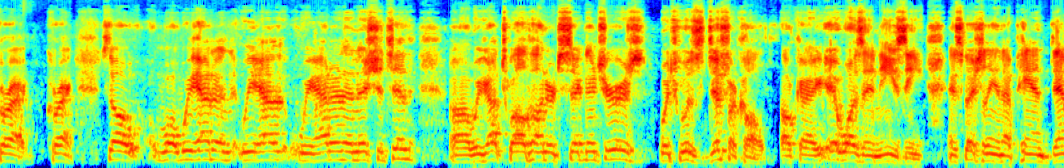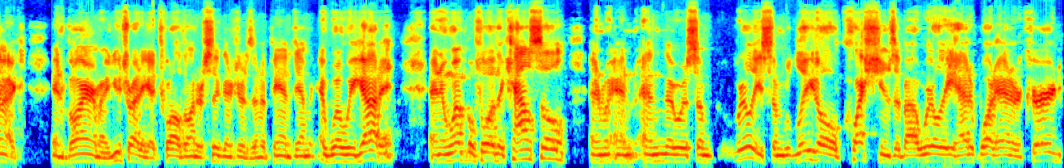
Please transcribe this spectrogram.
Correct, correct. So, well, we had a we had we had an initiative. Uh, we got 1,200 signatures, which was difficult. Okay, it wasn't easy, especially in a pandemic environment. You try to get 1,200 signatures in a pandemic, and well, we got it, and it went before the council, and and and there was some really some legal questions about really had what had occurred.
